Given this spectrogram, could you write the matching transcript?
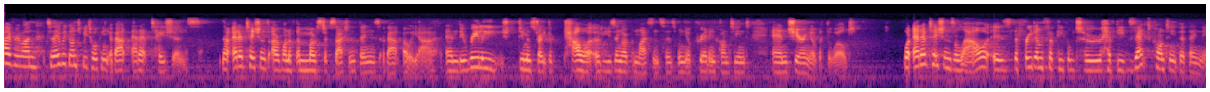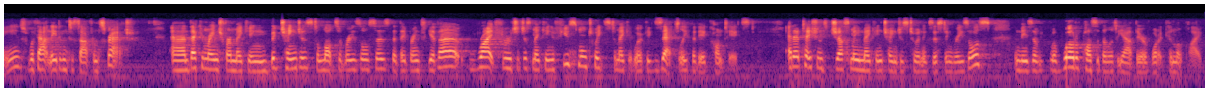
Hi everyone, today we're going to be talking about adaptations. Now adaptations are one of the most exciting things about OER and they really demonstrate the power of using open licenses when you're creating content and sharing it with the world. What adaptations allow is the freedom for people to have the exact content that they need without needing to start from scratch. And that can range from making big changes to lots of resources that they bring together, right through to just making a few small tweaks to make it work exactly for their context. Adaptations just mean making changes to an existing resource, and there's a, a world of possibility out there of what it can look like.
